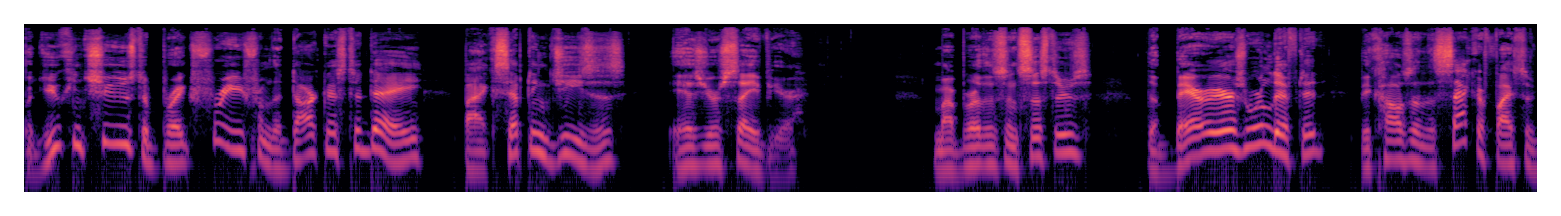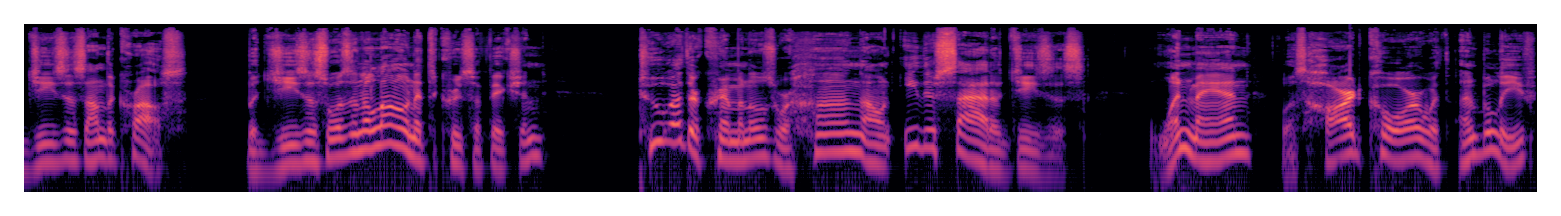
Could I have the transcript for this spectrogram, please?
But you can choose to break free from the darkness today by accepting Jesus as your Savior. My brothers and sisters, the barriers were lifted because of the sacrifice of Jesus on the cross. But Jesus wasn't alone at the crucifixion. Two other criminals were hung on either side of Jesus. One man was hardcore with unbelief,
